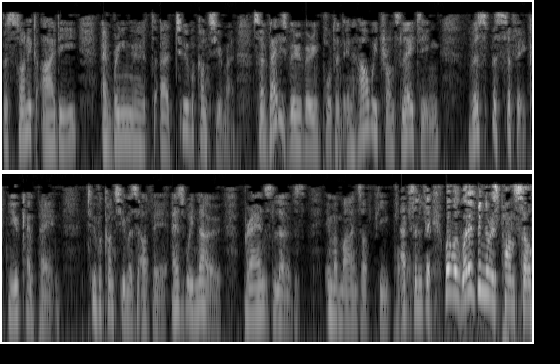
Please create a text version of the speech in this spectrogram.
the Sonic ID, and bringing it uh, to the consumer. So that is very, very important in how we're translating this specific new campaign to the consumers out there. As we know, brands lives in the minds of people. Absolutely. Well, well, what has been the response so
